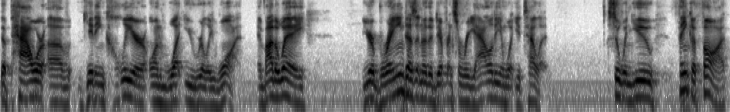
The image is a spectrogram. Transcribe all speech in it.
the power of getting clear on what you really want. And by the way, your brain doesn't know the difference in reality and what you tell it. So when you think a thought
